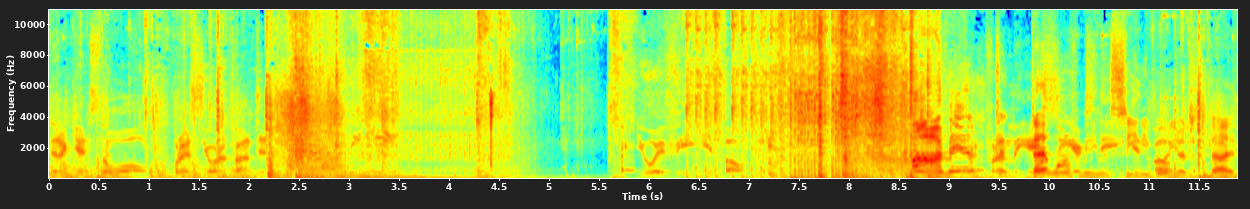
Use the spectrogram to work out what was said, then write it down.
They're against the wall. Press your advantage. UAV inbound. Come on, man! It took that long for me to even see anybody. I just died.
